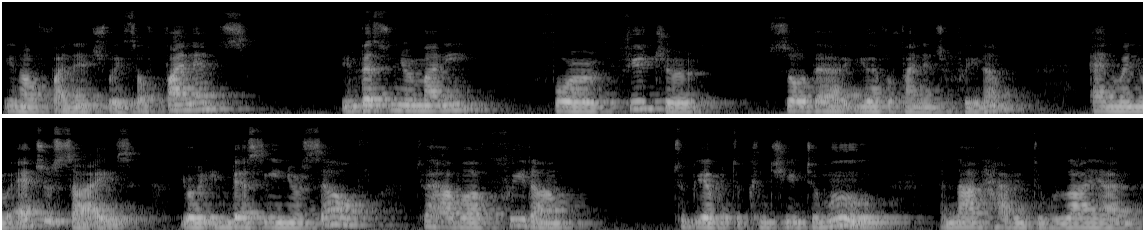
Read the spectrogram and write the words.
you know, financially. So finance, invest in your money for future so that you have a financial freedom. And when you exercise, you're investing in yourself to have a freedom to be able to continue to move and not having to rely on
